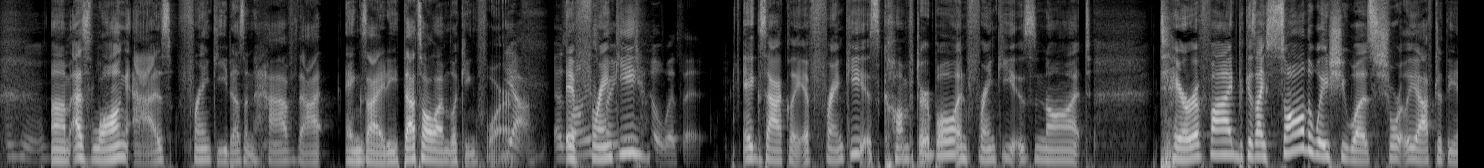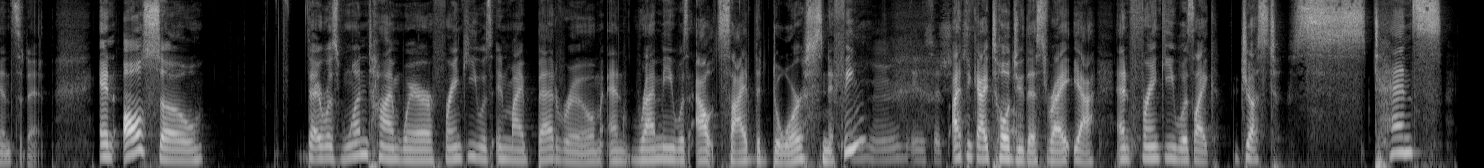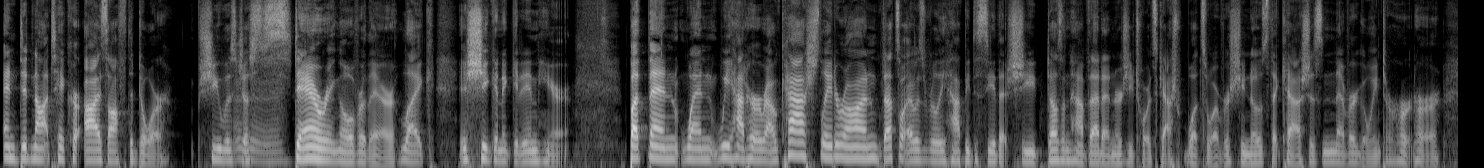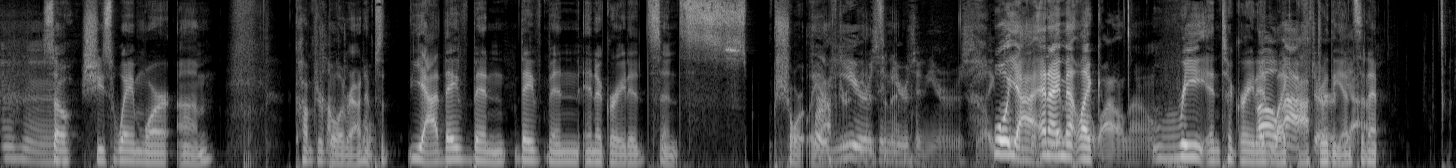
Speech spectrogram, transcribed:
Um, as long as Frankie doesn't have that anxiety. That's all I'm looking for. Yeah. As If long as Frankie- with it. Exactly. If Frankie is comfortable and Frankie is not terrified, because I saw the way she was shortly after the incident. And also, there was one time where Frankie was in my bedroom and Remy was outside the door sniffing. Mhm. She I think I told you this, right? Yeah. And Frankie was like just s- tense and did not take her eyes off the door. She was just Mm-hmm. staring over there, like, is she going to get in here? But then when we had her around Cash later on, that's why I was really happy to see that she doesn't have that energy towards Cash whatsoever. She knows that Cash is never going to hurt her. Mm-hmm. So she's way more um comfortable, around him. So yeah, they've been they've been integrated since shortly for after years and years and years. Like, Well, yeah, and I meant, like, reintegrated Oh, like after, after, the yeah. incident.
